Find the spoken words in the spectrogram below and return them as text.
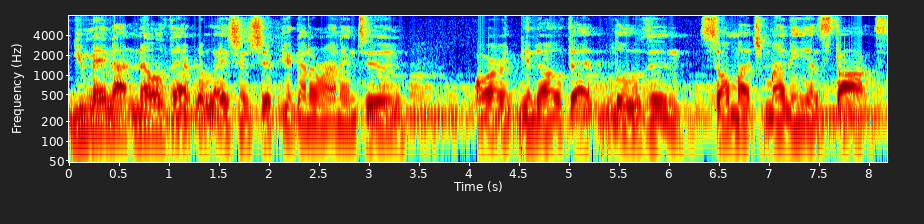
You may not know that relationship you're going to run into or you know that losing so much money in stocks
